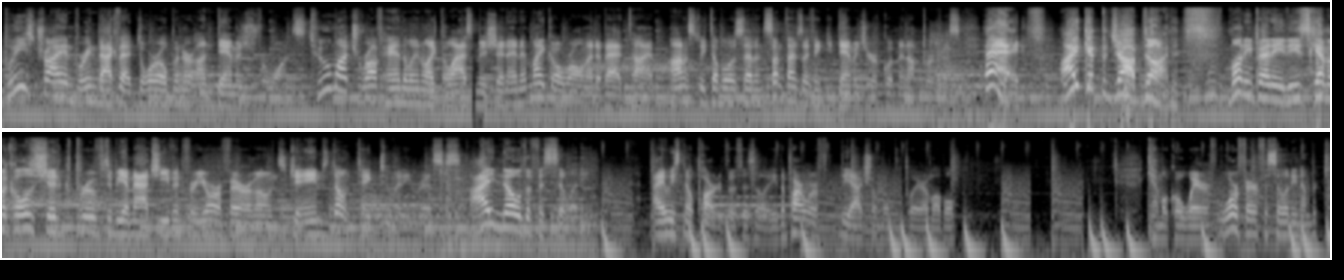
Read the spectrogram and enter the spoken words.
please try and bring back that door opener undamaged for once. Too much rough handling like the last mission, and it might go wrong at a bad time. Honestly, 007, sometimes I think you damage your equipment on purpose. Hey! I get the job done! Moneypenny, these chemicals should prove to be a match even for your pheromones, James. Don't take too many risks. I know the facility. I at least know part of the facility. The part where the actual multiplayer level. Chemical warfare facility number two.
